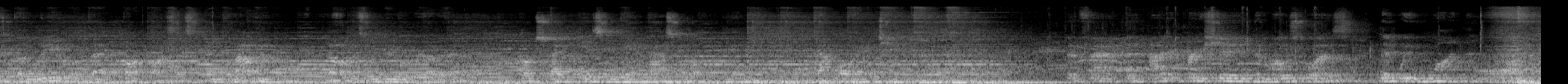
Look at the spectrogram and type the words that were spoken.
is the leader of that thought process. And without him, none of us would be where we are today. Coach Knight is Indiana basketball. And that won't ever change. The fact that I appreciated the most was that we won.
